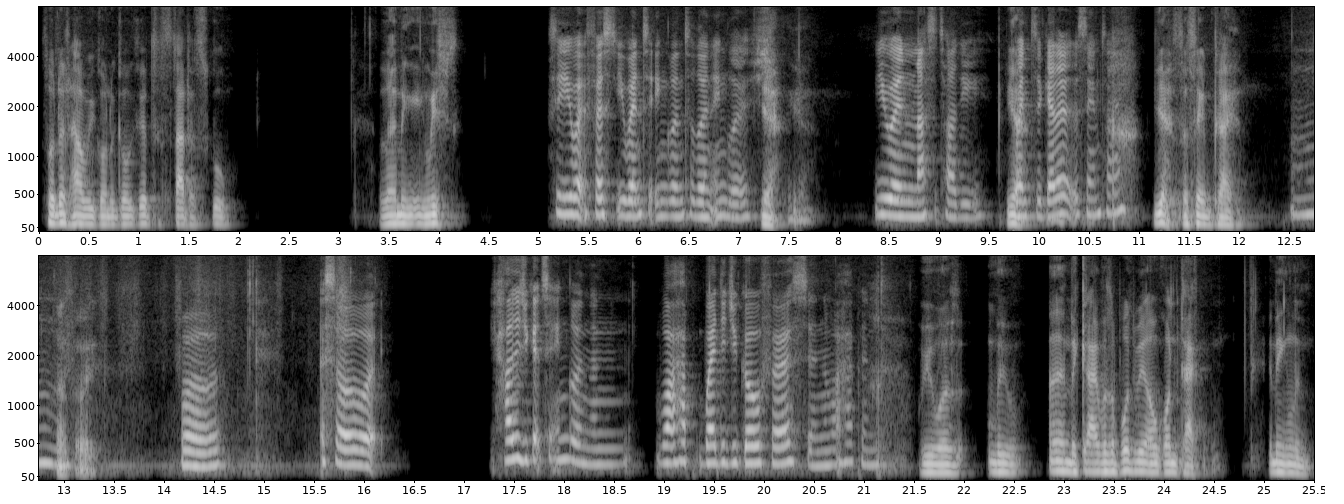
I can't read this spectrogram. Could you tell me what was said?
So that's how we're going to go get to start at school, learning English. So you went first. You went to England to learn English. Yeah, yeah, You and Master Toddy Yeah. went together at the same time. yes, the same time. That's right. Well, So, how did you get to England, and what hap- Where did you go first, and what happened? We was we and the guy was supposed to be our contact in England.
